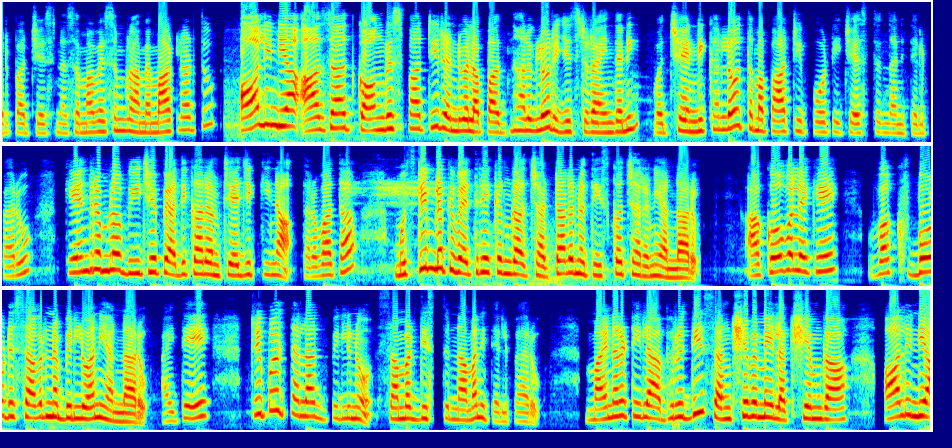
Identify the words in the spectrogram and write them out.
ఏర్పాటు చేసిన సమావేశంలో ఆమె మాట్లాడుతూ all India Azad Congress party రెండు వేల పద్నాలుగులో రిజిస్టర్ అయిందని వచ్చే ఎన్నికల్లో తమ పార్టీ పోటీ చేస్తుందని తెలిపారు. కేంద్రంలో బీజేపీ అధికారం చేజిక్కిన తర్వాత ముస్లింలకు వ్యతిరేకంగా చట్టాలను తీసుకొచ్చారని అన్నారు. ఆ కోవలకే వక్ఫ్ బోర్డు సవరణ బిల్లు అని అన్నారు. అయితే ట్రిపుల్ తలాక్ బిల్లును సమర్థిస్తున్నామని తెలిపారు. మైనారిటీల అభివృద్ధి సంక్షేమమే లక్ష్యంగా all India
